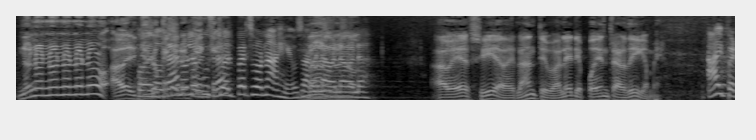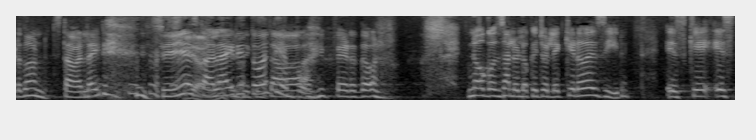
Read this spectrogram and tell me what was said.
no, no, no, no, no. A ver, yo Pues lo a que usted no le gustó el personaje. O sea, No, no, no, no. A ver, sí, adelante, Valeria, puede entrar, dígame. Ay, perdón, estaba al aire. Sí, está al aire todo el tiempo. Ay, perdón. No, Gonzalo, lo que yo le quiero decir es que es,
